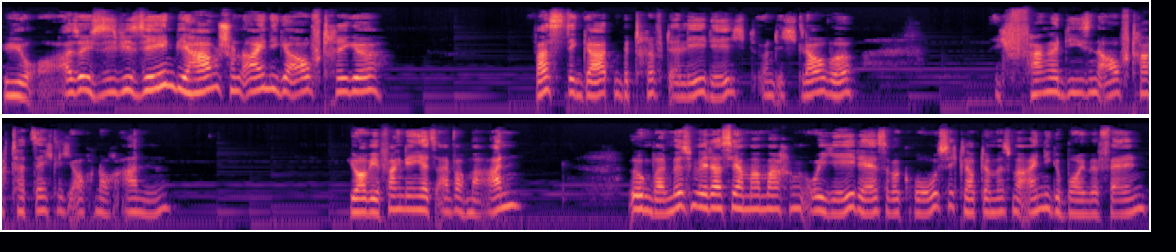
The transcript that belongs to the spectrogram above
Ja, also ich, wir sehen, wir haben schon einige Aufträge, was den Garten betrifft, erledigt. Und ich glaube, ich fange diesen Auftrag tatsächlich auch noch an. Ja, wir fangen den jetzt einfach mal an. Irgendwann müssen wir das ja mal machen. Oh je, der ist aber groß. Ich glaube, da müssen wir einige Bäume fällen.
